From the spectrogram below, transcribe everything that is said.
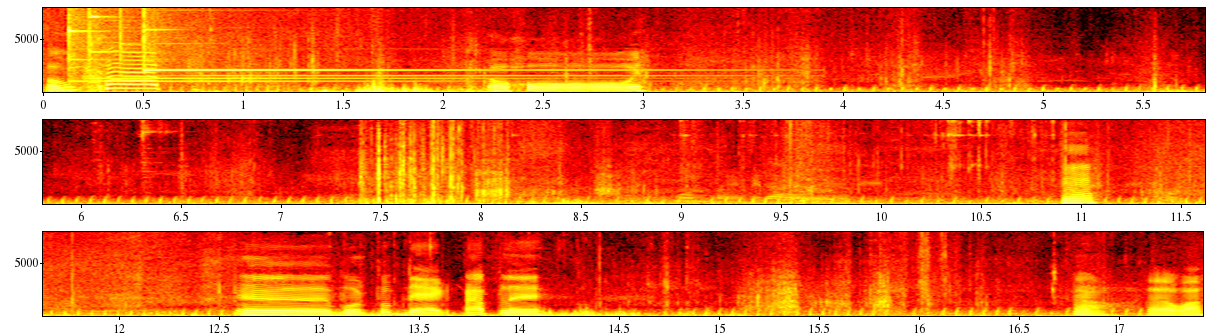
ขอบครับ โอ้โหฮะเออบนปุ๊บแดกปั๊บเลย อ้าวอะไรวะ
